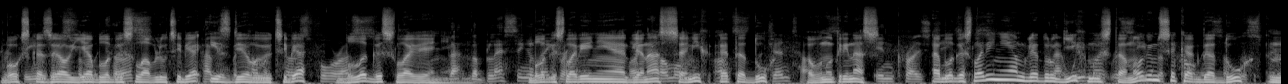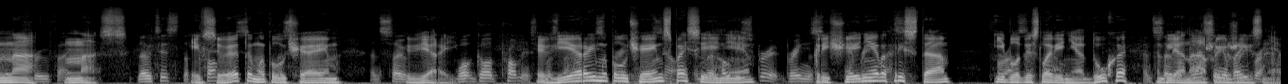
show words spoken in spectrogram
Бог сказал, «Я благословлю тебя и сделаю тебя благословением». Благословение для нас самих — это Дух внутри нас, а благословением для других мы становимся, когда Дух на нас. И все это мы получаем верой. Верой мы получаем спасение, крещение во Христа и благословение Духа для нашей жизни.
